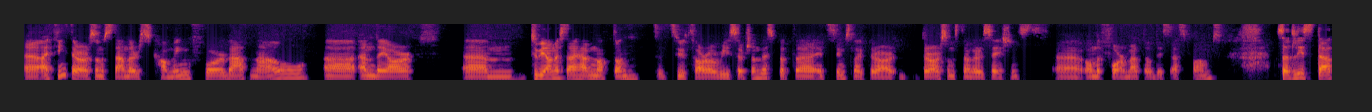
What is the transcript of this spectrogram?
uh, I think there are some standards coming for that now, uh, and they are. Um, to be honest, I have not done too thorough research on this, but uh, it seems like there are there are some standardizations uh, on the format of these SBOMs. So at least that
